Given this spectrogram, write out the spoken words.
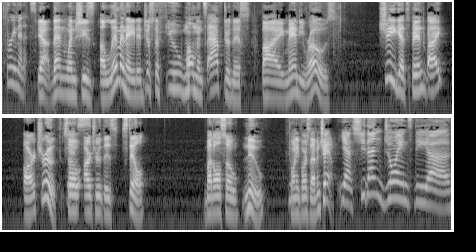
three minutes. Yeah, then when she's eliminated just a few moments after this by Mandy Rose, she gets pinned by R-Truth. So Yes. R-Truth is still, but also new 24 7 champ. Yes, she then joins the uh,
